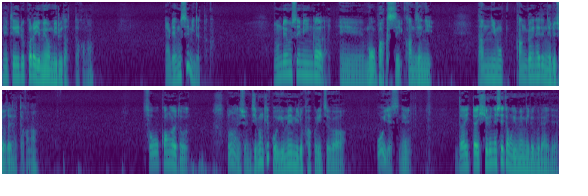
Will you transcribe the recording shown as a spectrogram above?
寝ているから夢を見るだったかな？あ、レム睡眠だったか。ノンレム睡眠が、えー、もう爆睡。完全に何にも考えないで寝る状態だったかな。そう考えると、どうなんでしょうね。自分結構夢見る確率が多いですね。だいたい昼寝してても夢見るぐらいで。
